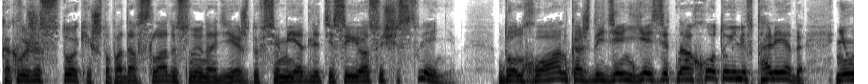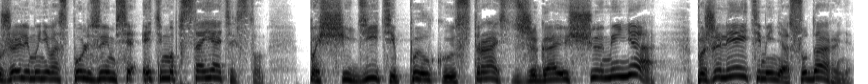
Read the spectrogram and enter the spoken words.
Как вы жестоки, что, подав сладостную надежду, все медлите с ее осуществлением. Дон Хуан каждый день ездит на охоту или в Толедо. Неужели мы не воспользуемся этим обстоятельством? Пощадите пылкую страсть, сжигающую меня. Пожалейте меня, сударыня.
